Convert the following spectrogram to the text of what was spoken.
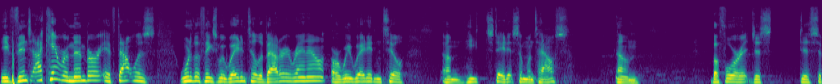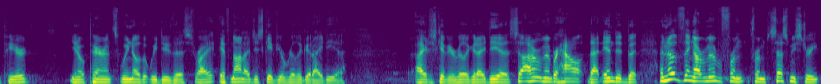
eventually, I can't remember if that was one of the things we waited until the battery ran out, or we waited until um, he stayed at someone's house um, before it just disappeared. You know, parents, we know that we do this, right? If not, I just gave you a really good idea. I just gave you a really good idea. So I don't remember how that ended, but another thing I remember from, from Sesame Street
